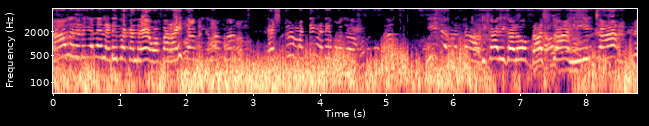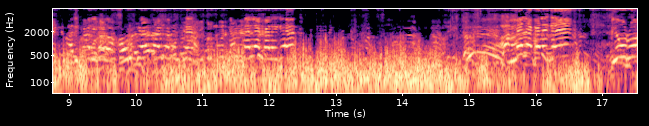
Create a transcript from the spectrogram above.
ಕಾಲು ನಡಿಗೆನೆ ನಡಿಬೇಕಂದ್ರೆ ಒಬ್ಬ ರೈತ ಎಷ್ಟರ ಮಟ್ಟಿಗೆ ನಡೀಬೋದು? ಈ ತರಂತ ಅಧಿಕಾರಿಗಳು, ಭ್ರಷ್ಟ, ನೀಚ ಅಧಿಕಾರಿಗಳು, ಅವ್ರು ಕೇಳ್ತಾ ಇದ್ದಾರೆ ಎಂ ಎಲ್ ಎಗಳಿಗೆ ಎಂ ಎಲ್ ಎಗಳಿಗೆ ಇವರು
